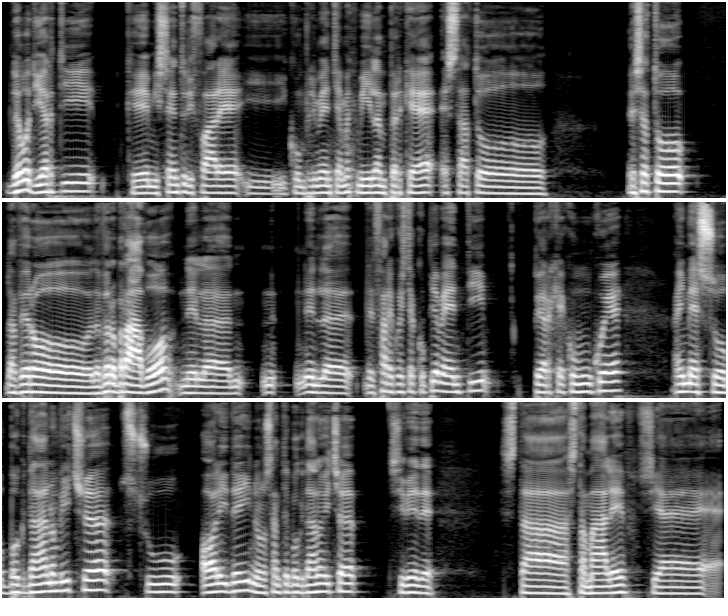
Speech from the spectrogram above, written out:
Devo dirti che mi sento di fare i, i complimenti a Macmillan perché è stato, è stato davvero, davvero bravo nel, nel- nel fare questi accoppiamenti perché comunque hai messo Bogdanovic su Holiday, nonostante Bogdanovic si vede sta, sta male, si è-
